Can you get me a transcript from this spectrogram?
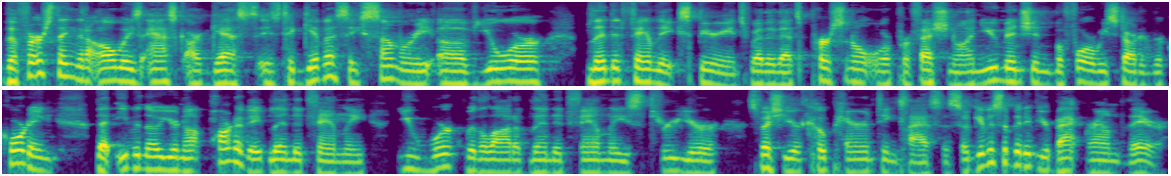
the first thing that I always ask our guests is to give us a summary of your blended family experience, whether that's personal or professional. And you mentioned before we started recording that even though you're not part of a blended family, you work with a lot of blended families through your, especially your co parenting classes. So, give us a bit of your background there.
